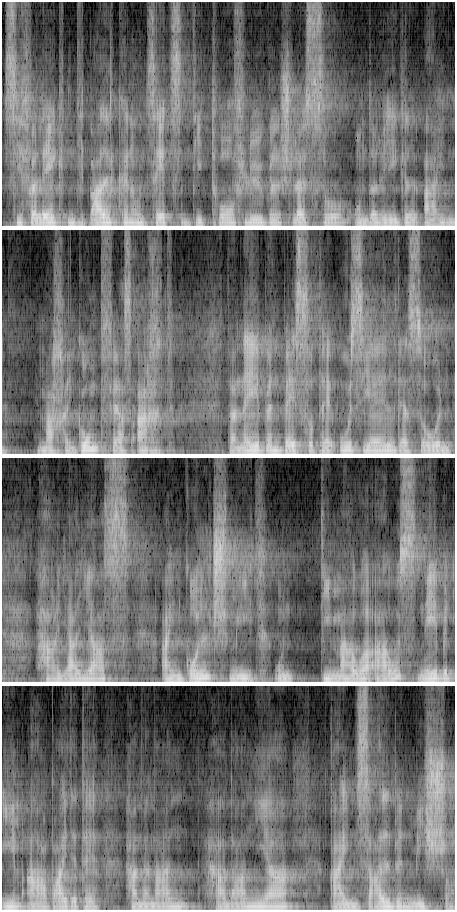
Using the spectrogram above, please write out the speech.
Sie verlegten die Balken und setzten die Torflügel, Schlösser und Riegel ein. Mach ein Gump, Vers 8. Daneben besserte Usiel, der Sohn Harjajas, ein Goldschmied und die Mauer aus. Neben ihm arbeitete Hanan, Hanania, ein Salbenmischer.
